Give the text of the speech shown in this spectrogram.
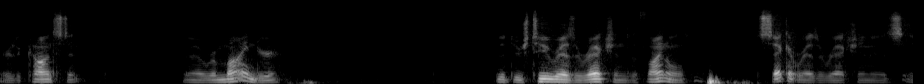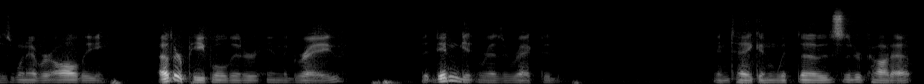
there's a constant uh, reminder that there's two resurrections. The final second resurrection is, is whenever all the other people that are in the grave that didn't get resurrected and taken with those that are caught up.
